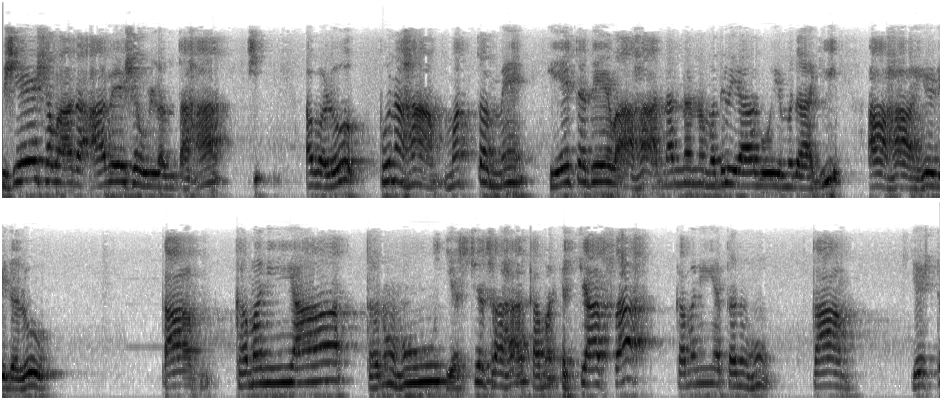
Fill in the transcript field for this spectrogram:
ವಿಶೇಷವಾದ ಆವೇಶವುಳ್ಳಂತಹ ಅವಳು ಪುನಃ ಮತ್ತೊಮ್ಮೆ ಏತದೇವಾಹ ನನ್ನನ್ನು ಮದುವೆಯಾಗು ಎಂಬುದಾಗಿ ಆಹಾ ಹೇಳಿದಳು. ತಾ ಕಮನೀಯ ತನು ಯಸ್ಯ ಸಹ ಕಮ ಯಸ್ಯಾ ಕಮನೀಯ ತನು ತಾಂ ಎಷ್ಟ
